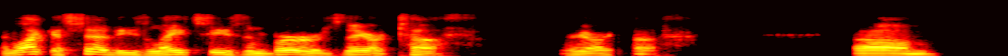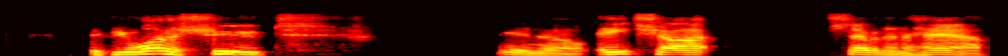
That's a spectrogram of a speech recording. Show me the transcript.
And like I said, these late season birds, they are tough. They are tough. Um, if you want to shoot, you know, eight shot, seven and a half,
